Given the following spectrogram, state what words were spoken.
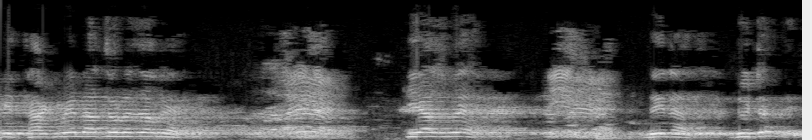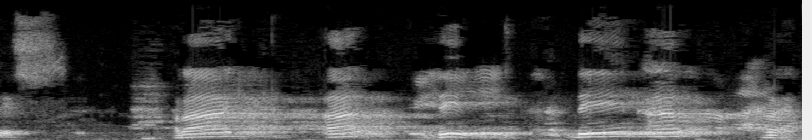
কি থাকবে না চলে যাবে কি আসবে দিন আছে দুইটা জিনিস রাত আর দিন। দিন আর রাত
